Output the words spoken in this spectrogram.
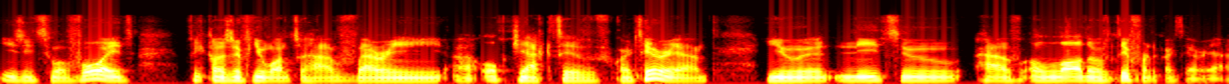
easy to avoid because if you want to have very uh, objective criteria, you need to have a lot of different criteria,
